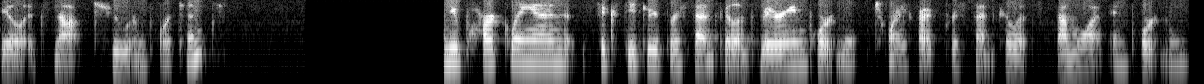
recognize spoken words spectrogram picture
feel it's not too important. New parkland, 63% feel it's very important, 25% feel it's somewhat important,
